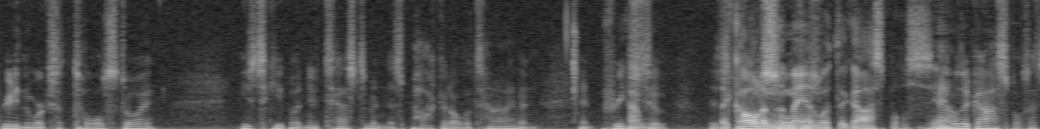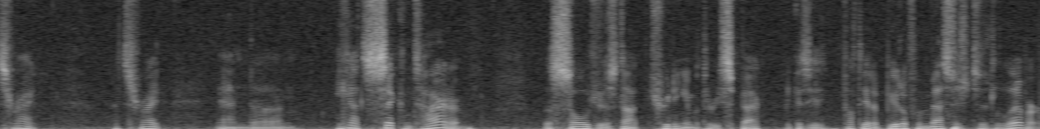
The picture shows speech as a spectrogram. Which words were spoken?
reading the works of Tolstoy. He used to keep a New Testament in his pocket all the time and, and preach Um, to his They called him fellow the man with the Gospels. Man yeah. with the Gospels. That's right. That's right. And um, he got sick and tired of the soldiers not treating him with respect because he felt he had a beautiful message to deliver.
